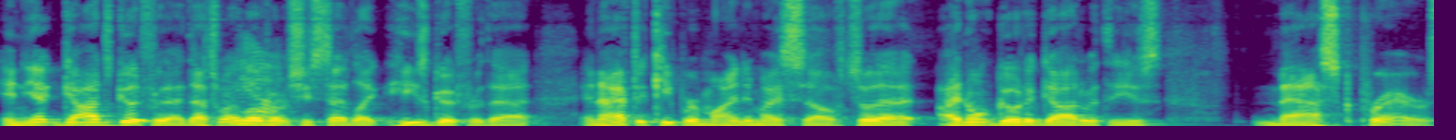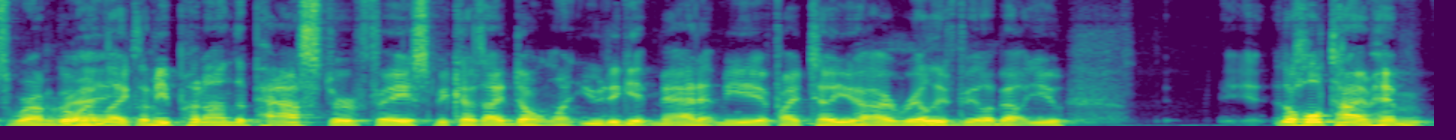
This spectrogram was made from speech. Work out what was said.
And yet God's good for that. That's why I love what she said. Like he's good for that. And I have to keep reminding myself so that I don't go to God with these mask prayers where I'm going Right. like, let me put on the pastor face because I don't want you to get mad at me if I tell you how I really feel mm-hmm. about you. The whole time him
